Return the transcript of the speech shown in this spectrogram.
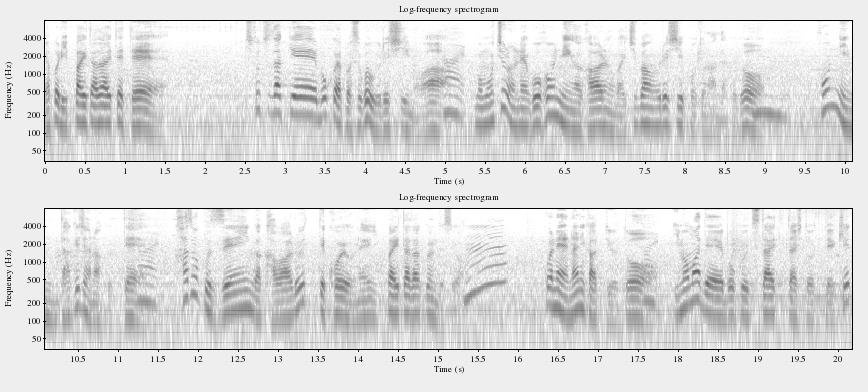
やっぱりいっぱいいただいてて一つだけ僕はやっぱすごい嬉しいのは、はい。もうもちろんねご本人が変わるのが一番嬉しいことなんだけど、うん本人だけじゃなくて、はい。家族全員が変わるって声をねいっぱいいただくんですよ。これね何かっていうと、はい。今まで僕伝えてた人って結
